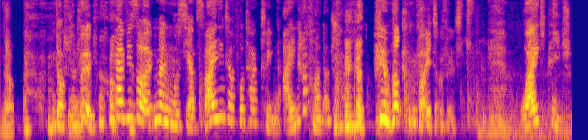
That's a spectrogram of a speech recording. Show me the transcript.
Doch, schon wild. Ja, wie soll, man muss ja zwei Liter pro Tag trinken. Einen hat man dann schon. Wir machen weiter, würde ich sagen. White Peach.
